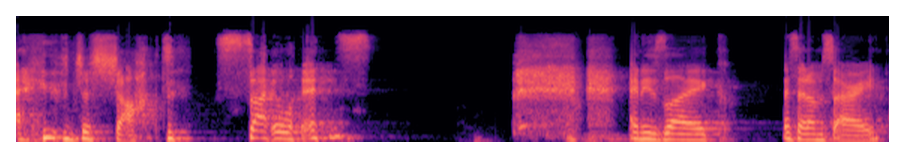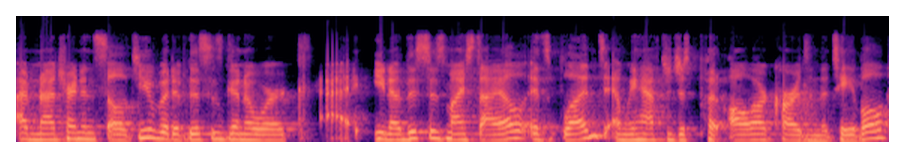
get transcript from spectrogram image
And he was just shocked, silence. And he's like, I said, I'm sorry. I'm not trying to insult you, but if this is going to work, you know, this is my style. It's blunt, and we have to just put all our cards on the table.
